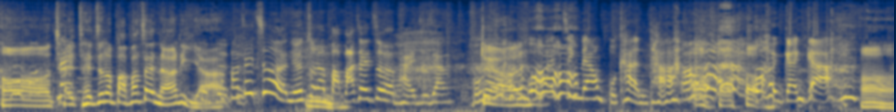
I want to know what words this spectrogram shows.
哦，才才知道爸爸在哪里呀？爸爸在这，你会做到爸爸在这的牌子这样。对啊，我会尽量不看他，我 很尴尬。嗯，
